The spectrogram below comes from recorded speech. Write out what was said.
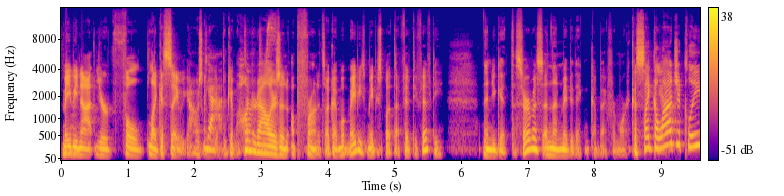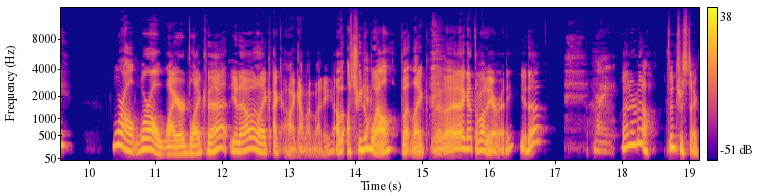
Maybe not your full, like I say, I was going to Yeah, give hundred dollars up front. It's okay. Well, maybe maybe split that 50-50. Then you get the service, and then maybe they can come back for more. Because psychologically, we're all we're all wired like that, you know. Like I, oh, I got my money. I'll, I'll treat them well, but like I got the money already, you know. right. I don't know. It's interesting.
